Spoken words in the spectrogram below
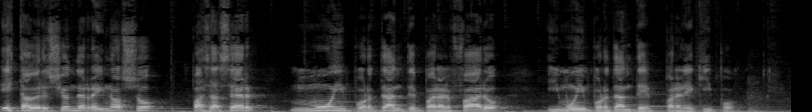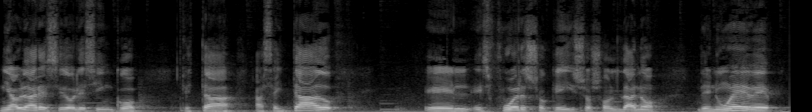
esta versión de Reynoso pasa a ser muy importante para el Faro y muy importante para el equipo. Ni hablar ese doble 5 que está aceitado, el esfuerzo que hizo Soldano de 9,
